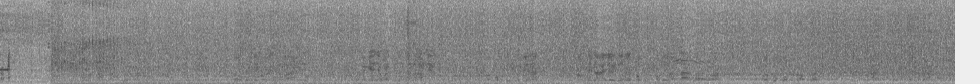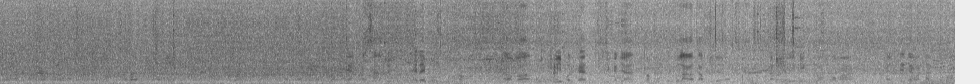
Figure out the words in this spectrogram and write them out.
ครับ อย่างเงี้ยอย่างว่าเป็นตลาดเนี่ยก็ขอบคุณตรงนี้นะทำให้ได้เลยเนี่ยนะเขาเขาไม่รับหน้าเลยว่าแล้วผมบอกรับด้วยแค่สามจุดให้ได้ผลครับแล้วก็ มีผลแค่สิกันยาครับตุลาก็กลับที่เดิมครับเดียวจะมีคำสั่งออกมาในแต่วันจันทร์นะครับ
